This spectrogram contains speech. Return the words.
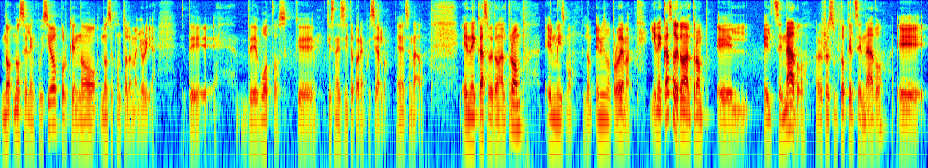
no, no se le enjuició, porque no, no se juntó la mayoría de, de votos que, que, se necesita para enjuiciarlo en el Senado. En el caso de Donald Trump, el mismo, el mismo problema. Y en el caso de Donald Trump, el, el Senado, resultó que el Senado eh,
